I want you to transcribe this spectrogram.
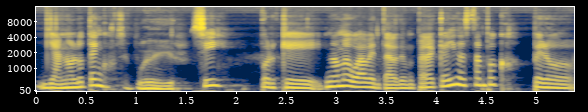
ya no lo tengo. Se puede ir. Sí, porque no me voy a aventar de un paracaídas tampoco, pero...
